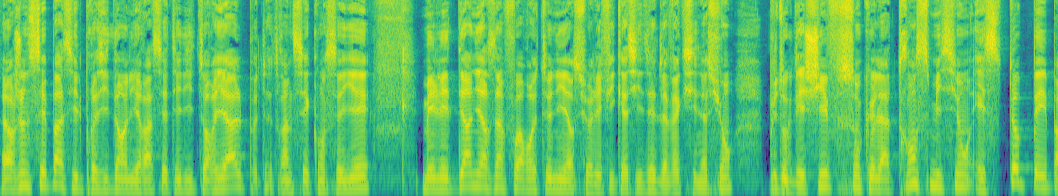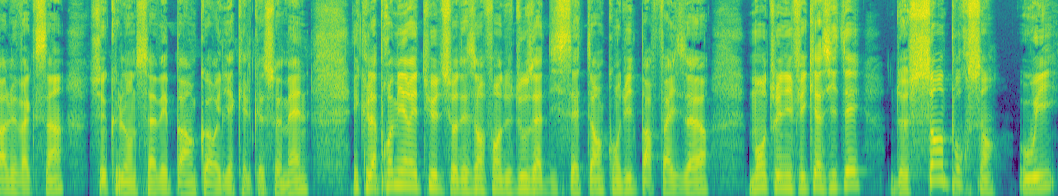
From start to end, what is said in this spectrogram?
Alors je ne sais pas si le président lira cet éditorial, peut-être un de ses conseillers, mais les dernières infos à retenir sur l'efficacité de la vaccination, plutôt que des chiffres, sont que la transmission est stoppée par le vaccin, ce que l'on ne savait pas encore il y a quelques semaines, et que la première étude sur des enfants de 12 à 17 ans conduite par Pfizer montre une efficacité de 100% Oui,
